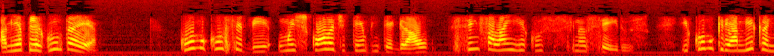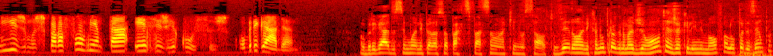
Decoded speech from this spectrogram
A minha pergunta é: como conceber uma escola de tempo integral sem falar em recursos financeiros? E como criar mecanismos para fomentar esses recursos? Obrigada. Obrigado, Simone, pela sua participação aqui no Salto. Verônica, no programa de ontem, a Jaqueline Mal falou, por exemplo,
